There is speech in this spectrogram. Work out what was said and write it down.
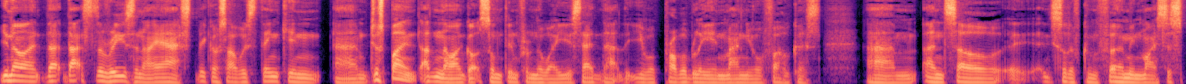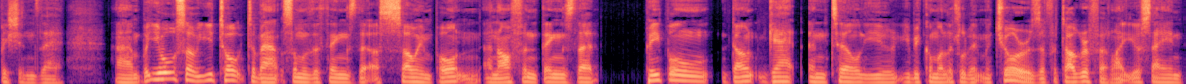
you know that that's the reason i asked because i was thinking um just by i don't know i got something from the way you said that that you were probably in manual focus um and so uh, sort of confirming my suspicions there um but you also you talked about some of the things that are so important and often things that people don't get until you you become a little bit mature as a photographer like you're saying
